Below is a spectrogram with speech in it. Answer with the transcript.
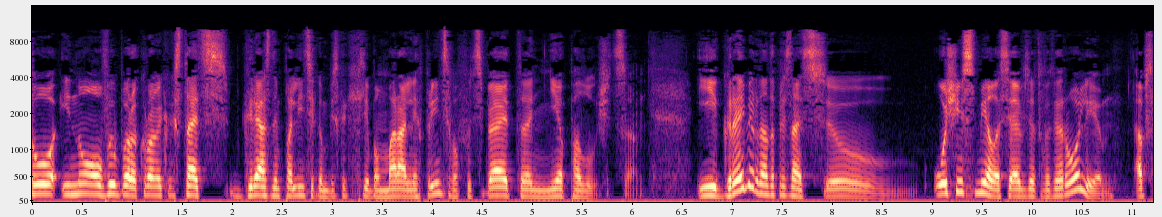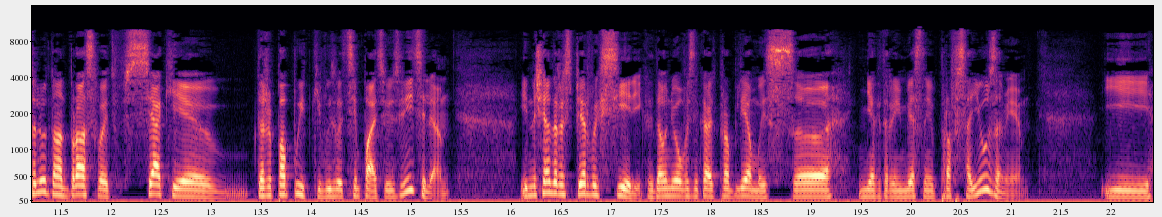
то иного выбора, кроме как стать грязным политиком без каких-либо моральных принципов, у тебя это не получится. И Гребер, надо признать, э, очень смело себя ведет в этой роли, абсолютно отбрасывает всякие, даже попытки вызвать симпатию зрителя, и начиная даже с первых серий, когда у него возникают проблемы с э, некоторыми местными профсоюзами, и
